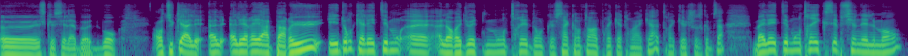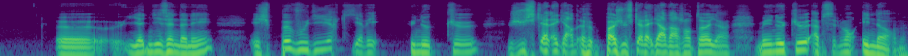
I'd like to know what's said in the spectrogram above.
Euh, Est-ce que c'est la bonne? Bon, en tout cas, elle, est réapparue et donc elle, a été, euh, elle aurait dû être montrée donc 50 ans après 84, hein, quelque chose comme ça. Mais elle a été montrée exceptionnellement euh, il y a une dizaine d'années et je peux vous dire qu'il y avait une queue jusqu'à la gare, pas jusqu'à la gare d'Argenteuil, hein, mais une queue absolument énorme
